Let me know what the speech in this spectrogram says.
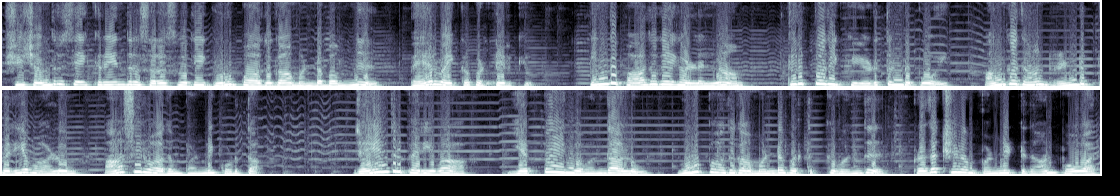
ஸ்ரீ சந்திரசேகரேந்திர சரஸ்வதி குரு பாதுகா மண்டபம்னு பெயர் வைக்கப்பட்டிருக்கு. இந்த பாதுகைகள் எல்லாம் திருப்பதிக்கு எடுத்துண்டு போய் அங்கதான் ரெண்டு பெரியவாளும் ஆசிர்வாதம் பண்ணி கொடுத்தா. ஜெயேந்திர பெரியவா எப்ப இங்க வந்தாலும் குரு பாதுகா மண்டபத்துக்கு வந்து பிரதட்சிணம் பண்ணிட்டு தான் போவார்.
